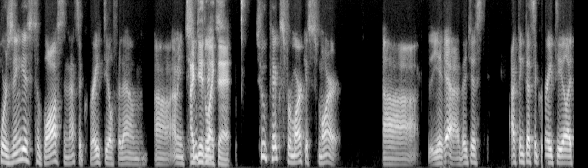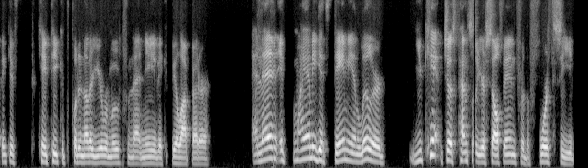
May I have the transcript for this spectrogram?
Porzingis to Boston, that's a great deal for them. Uh, I mean, I did picks, like that. Two picks for Marcus Smart. Uh, yeah, they just. I think that's a great deal. I think if KP could put another year removed from that knee, they could be a lot better. And then if Miami gets Damian Lillard, you can't just pencil yourself in for the fourth seed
